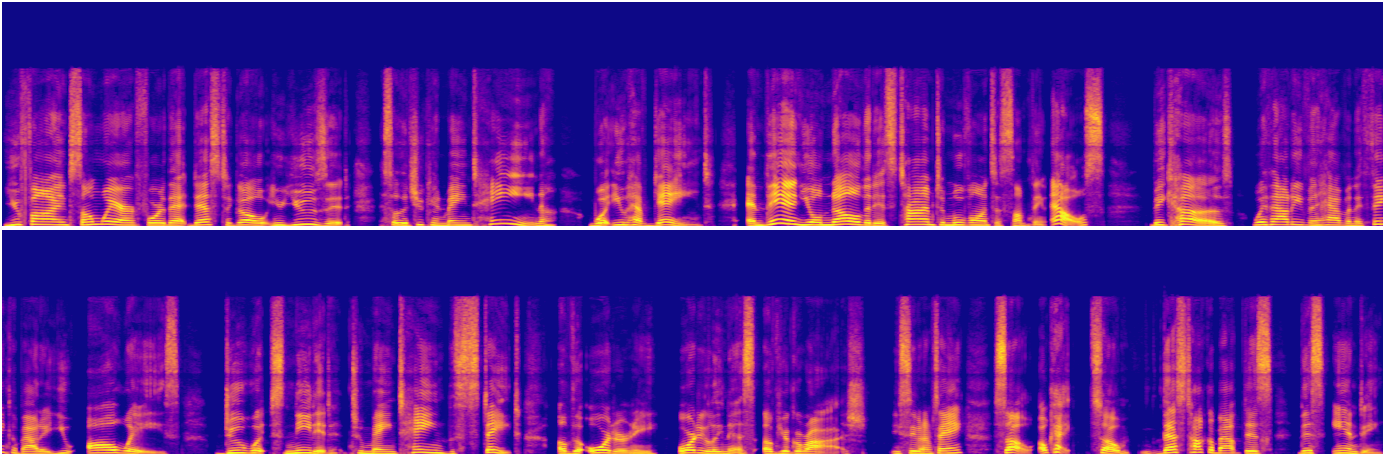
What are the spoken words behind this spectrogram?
you find somewhere for that desk to go, you use it so that you can maintain what you have gained. And then you'll know that it's time to move on to something else because without even having to think about it, you always do what's needed to maintain the state of the orderly orderliness of your garage. You see what I'm saying? So, okay, so let's talk about this this ending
